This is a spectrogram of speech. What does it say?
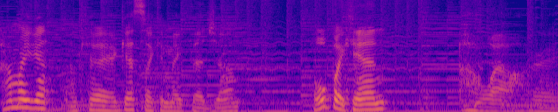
How am I gonna... Okay, I guess I can make that jump. Hope I can. Oh, wow. All right.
